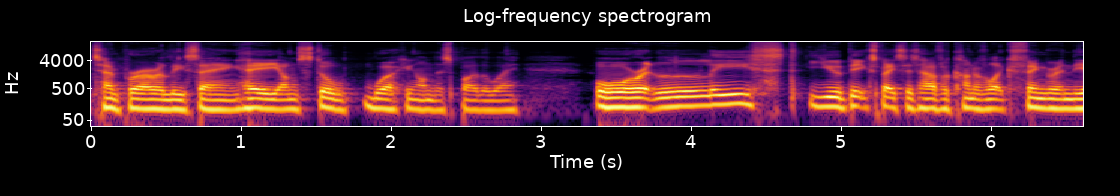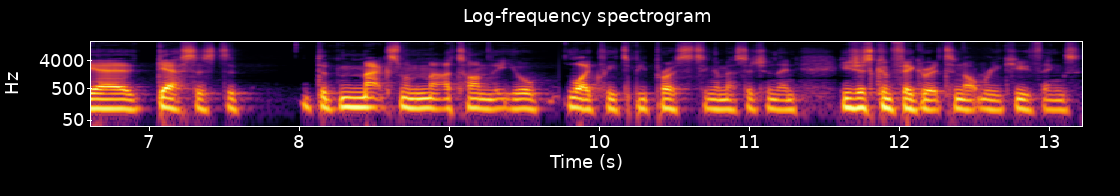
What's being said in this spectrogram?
temporarily saying, hey, I'm still working on this, by the way. Or at least you'd be expected to have a kind of like finger in the air guess as to the maximum amount of time that you're likely to be processing a message, and then you just configure it to not requeue things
